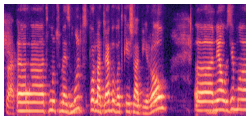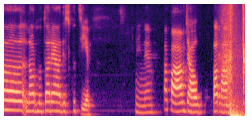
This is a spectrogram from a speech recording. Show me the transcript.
Clar. Uh, îți mulțumesc mult, spor la treabă, văd că ești la birou. Uh, ne auzim uh, la următoarea discuție. Bine, pa, pa! Ciao, pa, pa!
